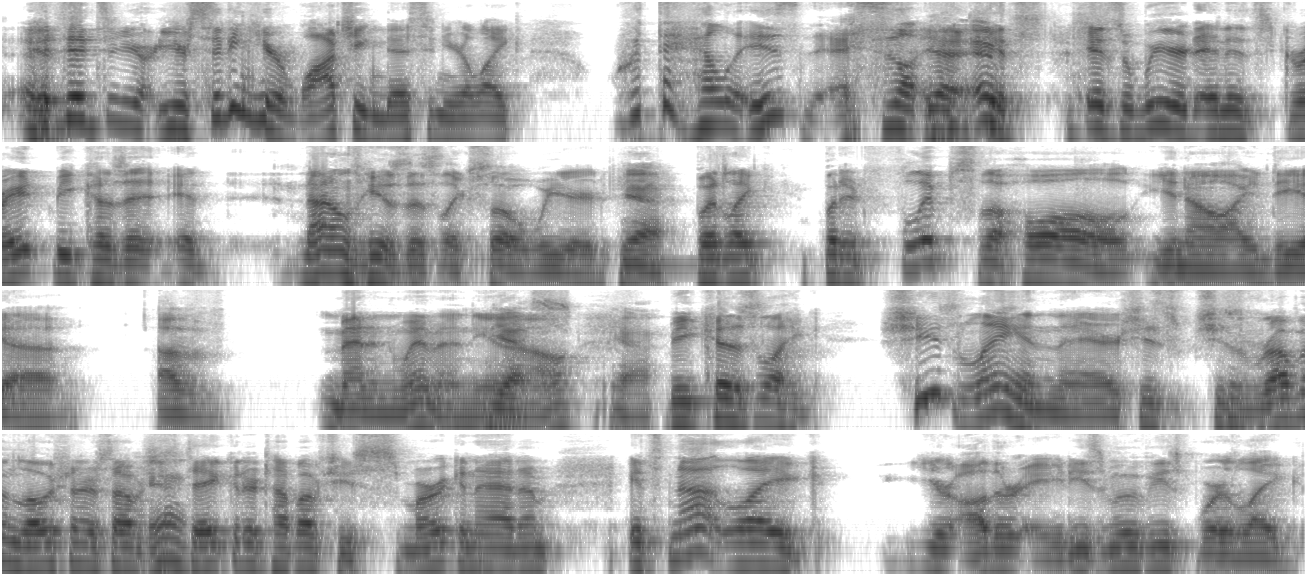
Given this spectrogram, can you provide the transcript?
It's, it's- you're, you're sitting here watching this and you're like, what the hell is this? Like, Yeah, it's it's weird and it's great because it it not only is this like so weird, yeah but like but it flips the whole you know idea of men and women. You yes know, yeah because like she's laying there she's she's rubbing lotion on herself she's Yeah. taking her top off she's smirking at him it's not like your other 80s movies where like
